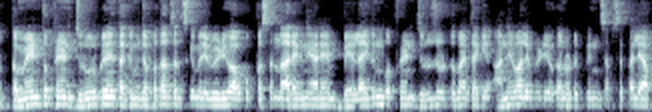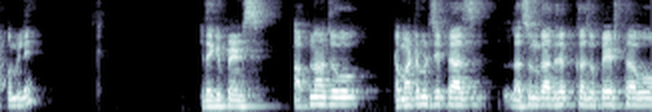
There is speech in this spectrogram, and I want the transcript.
और कमेंट तो फ्रेंड्स ज़रूर करें ताकि मुझे पता चल सके मेरे वीडियो आपको पसंद आ रहे नहीं आ रहे हैं. बेल आइकन को फ्रेंड ज़रूर ज़रूर दबाएँ ताकि आने वाले वीडियो का नोटिफिकेशन सबसे पहले आपको मिले. देखिए फ्रेंड्स अपना जो टमाटर मिर्ची, प्याज, लहसुन का अदरक का जो पेस्ट था वो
